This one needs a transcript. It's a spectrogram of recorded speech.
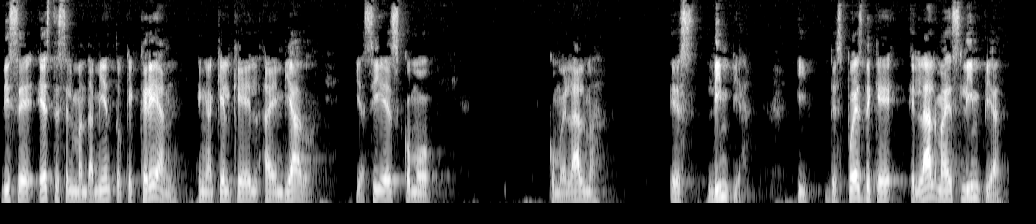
Dice, este es el mandamiento, que crean en aquel que Él ha enviado. Y así es como, como el alma es limpia. Y después de que el alma es limpia,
